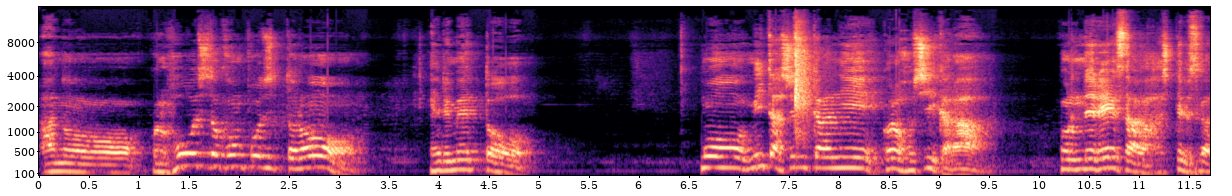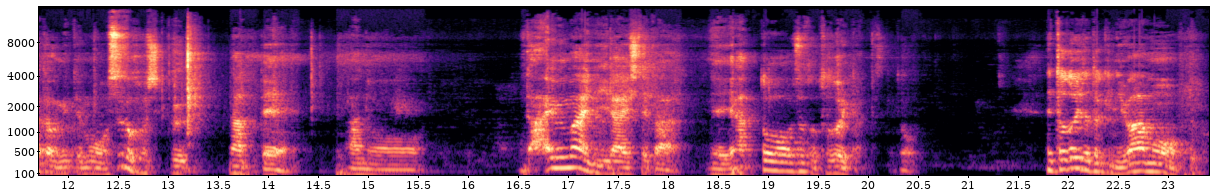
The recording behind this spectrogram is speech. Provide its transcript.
あのー、このフォージドコンポジットのヘルメットを、もう見た瞬間にこれ欲しいから、このね、レーサーが走ってる姿を見てもすぐ欲しくなって、あのー、だいぶ前に依頼してたで、やっとちょっと届いたんですけど、で、届いた時にはもう、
